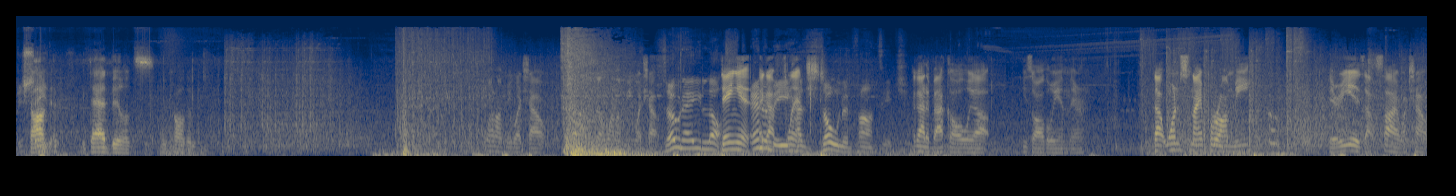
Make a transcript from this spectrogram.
just Dog, say that. dad builds, we call them. One on me, watch out. Got one on me, watch out. Zone A lost. Dang it, I got Enemy has flinched. zone advantage. I got it back all the way up. He's all the way in there. That one sniper on me. There he is outside. Watch out.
